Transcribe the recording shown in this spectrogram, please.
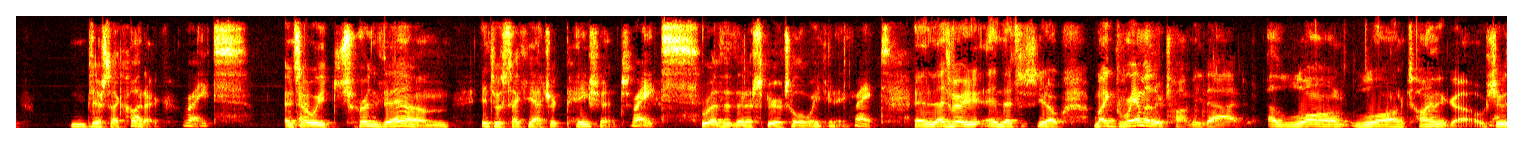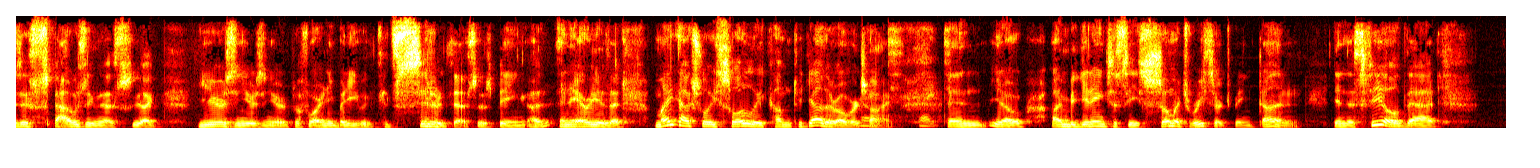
they're psychotic. Right. And so we turn them into a psychiatric patient right. rather than a spiritual awakening. Right. And that's very and that's you know my grandmother taught me that a long long time ago. She was espousing this like years and years and years before anybody even considered this as being a, an area that might actually slowly come together over time. right, right. and you know i'm beginning to see so much research being done in this field that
